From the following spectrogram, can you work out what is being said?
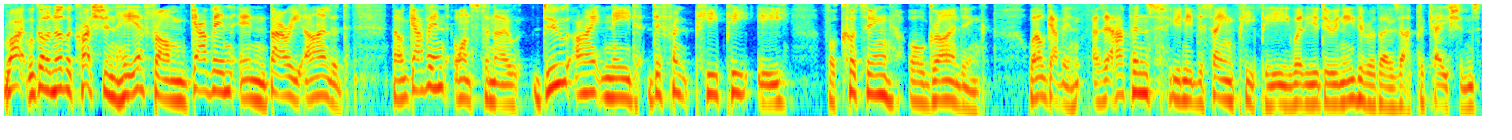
Right, we've got another question here from Gavin in Barry Island. Now, Gavin wants to know Do I need different PPE for cutting or grinding? Well, Gavin, as it happens, you need the same PPE whether you're doing either of those applications.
